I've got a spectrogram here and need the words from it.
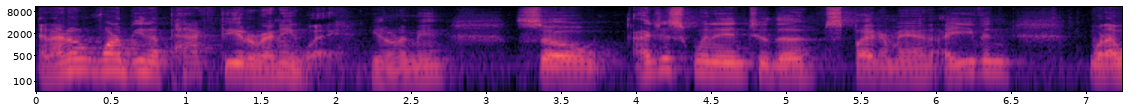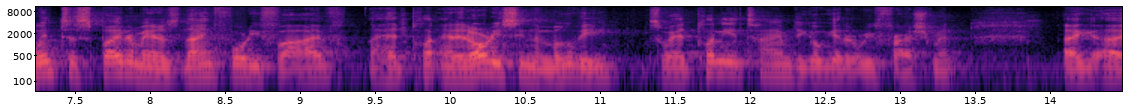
And I don't want to be in a packed theater anyway. You know what I mean? So I just went into the Spider-Man. I even, when I went to Spider-Man, it was 9.45. I had, I had already seen the movie, so I had plenty of time to go get a refreshment. I, I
